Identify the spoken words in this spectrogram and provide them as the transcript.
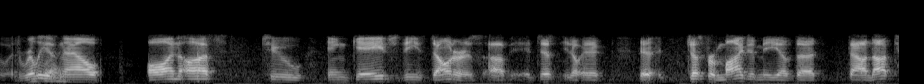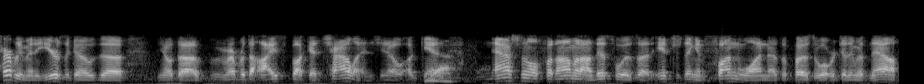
So it really is now on us to engage these donors. Uh, it just you know it, it just reminded me of the now not terribly many years ago the you know the remember the ice bucket challenge. You know again. Yeah. National phenomenon. This was an interesting and fun one as opposed to what we're dealing with now,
